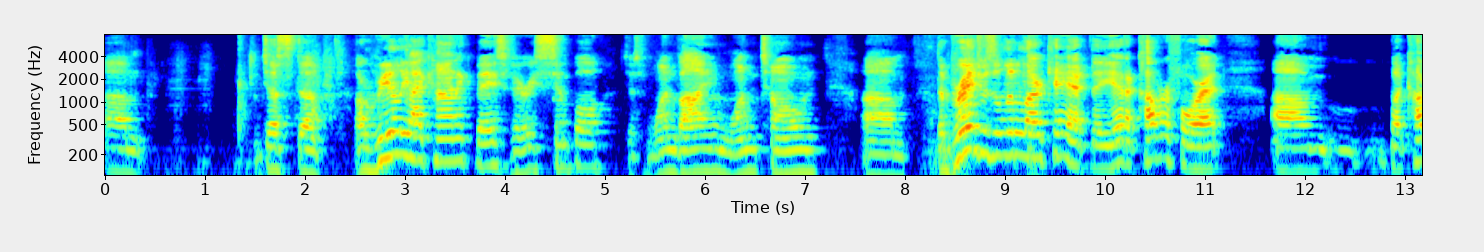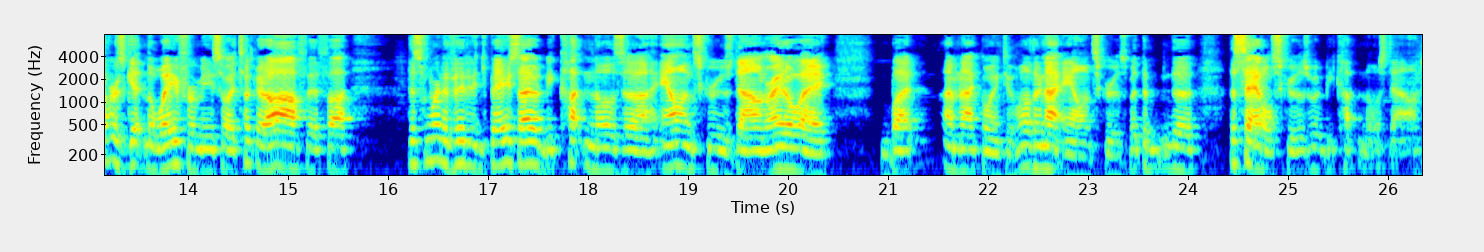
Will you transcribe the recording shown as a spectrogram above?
Um, just uh, a really iconic bass, very simple, just one volume, one tone. Um, the bridge was a little archaic. They had a cover for it, um, but cover's getting away from me, so I took it off. If uh, this weren't a vintage bass, I would be cutting those uh, Allen screws down right away, but I'm not going to. Well, they're not Allen screws, but the, the, the saddle screws would be cutting those down.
